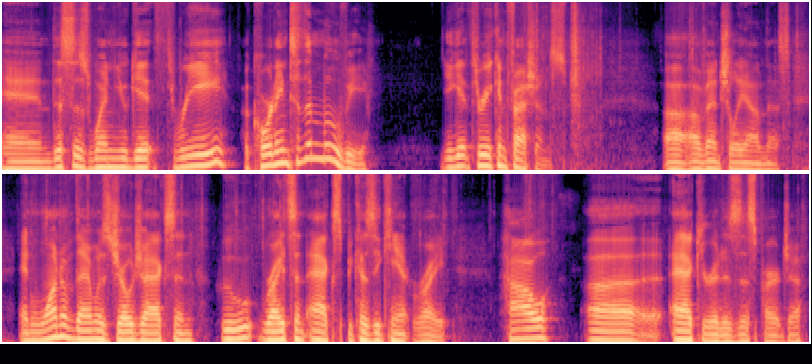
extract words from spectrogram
and this is when you get three, according to the movie, you get three confessions uh, eventually on this. And one of them was Joe Jackson, who writes an X because he can't write. How uh, accurate is this part, Jeff?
